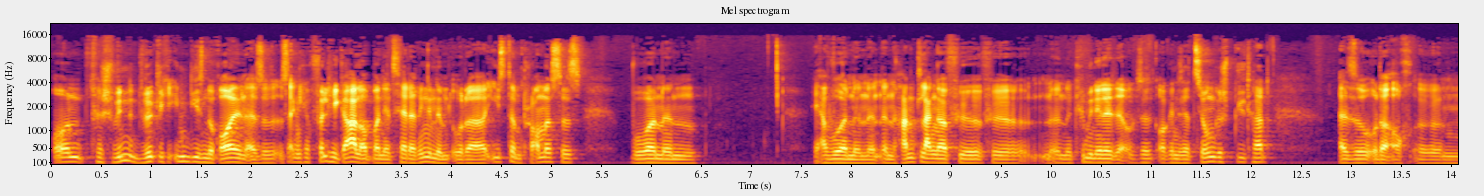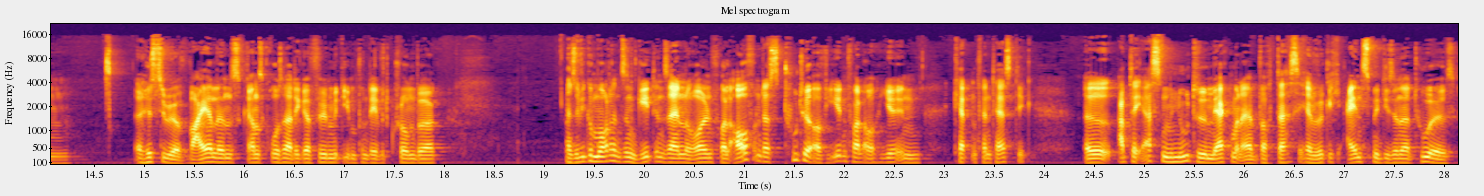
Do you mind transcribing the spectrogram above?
und verschwindet wirklich in diesen Rollen. Also ist eigentlich auch völlig egal, ob man jetzt Herr der Ringe nimmt oder Eastern Promises, wo er einen, ja, wo er einen, einen Handlanger für, für eine kriminelle Organisation gespielt hat. Also, oder auch ähm, A History of Violence, ganz großartiger Film mit ihm von David Cronenberg. Also Viggo Mortensen geht in seinen Rollen voll auf und das tut er auf jeden Fall auch hier in Captain Fantastic. Also ab der ersten Minute merkt man einfach, dass er wirklich eins mit dieser Natur ist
